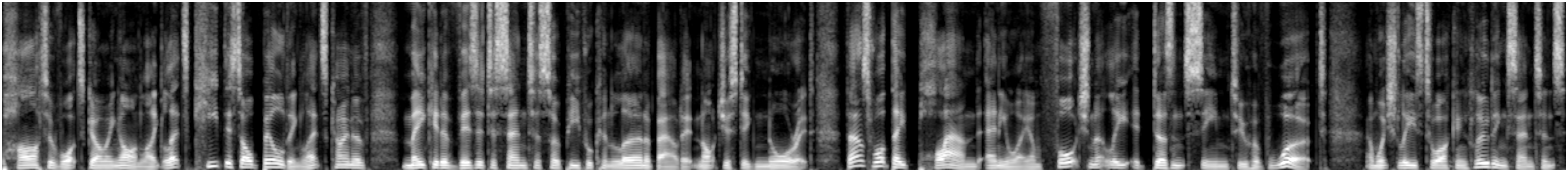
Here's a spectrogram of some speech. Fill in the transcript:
part of what's going on. Like, let's keep this old building. Let's kind of make it a visitor center so people can learn about it, not just ignore it. That's what they planned anyway. Unfortunately, it doesn't seem to have worked, and which leads to our concluding sentence.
